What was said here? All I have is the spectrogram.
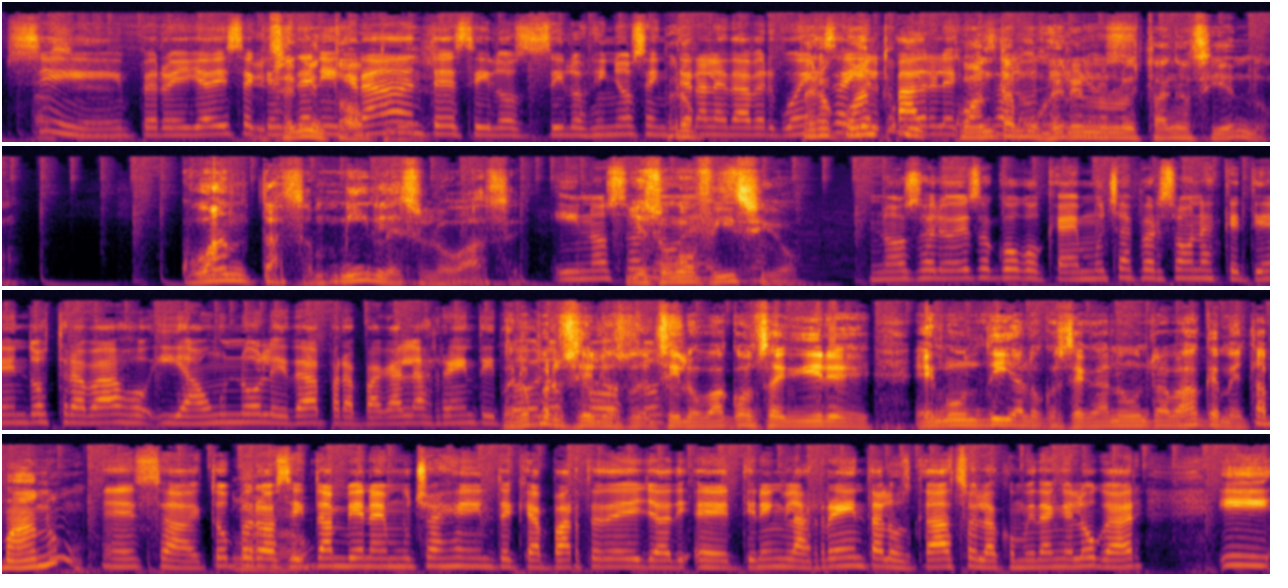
Sí, pero ella dice que es en denigrante, si los, si los niños se Pero- enteran le da Pero vergüenza y el ¿cuántas, padre le mujeres no lo están haciendo? ¿Cuántas miles lo hacen? Y no Y solo es un eso. oficio. No solo eso, Coco, que hay muchas personas que tienen dos trabajos y aún no le da para pagar la renta y Bueno, todos pero los si lo, si lo va a conseguir eh, en un día lo que se gana en un trabajo, que meta mano. Exacto, pero así también hay mucha gente que aparte de ella eh, tienen la renta, los gastos, la comida en el hogar y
